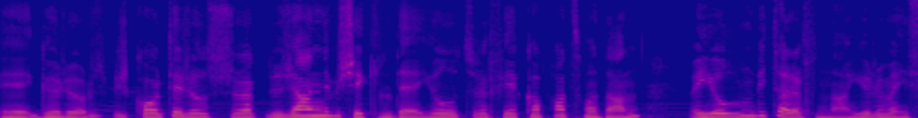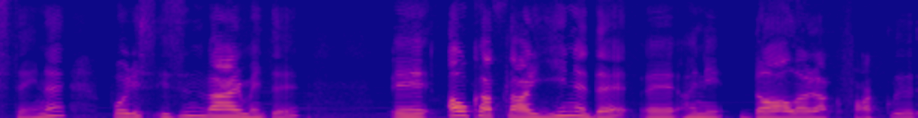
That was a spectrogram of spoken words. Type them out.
e, görüyoruz. Bir kortej oluşturarak düzenli bir şekilde yolu trafiğe kapatmadan ve yolun bir tarafından yürüme isteğine polis izin vermedi. E, avukatlar yine de e, hani dağılarak farklı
